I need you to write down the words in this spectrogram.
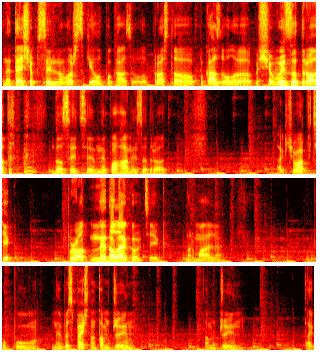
не те, щоб сильно ваш скіл показувало, просто показувало, що ви задрот. Досить непоганий задрот. Так, чувак втік. Бро, недалеко втік. Нормально. Пу-пу-пу. Небезпечно, там джин. Там джин. Так,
